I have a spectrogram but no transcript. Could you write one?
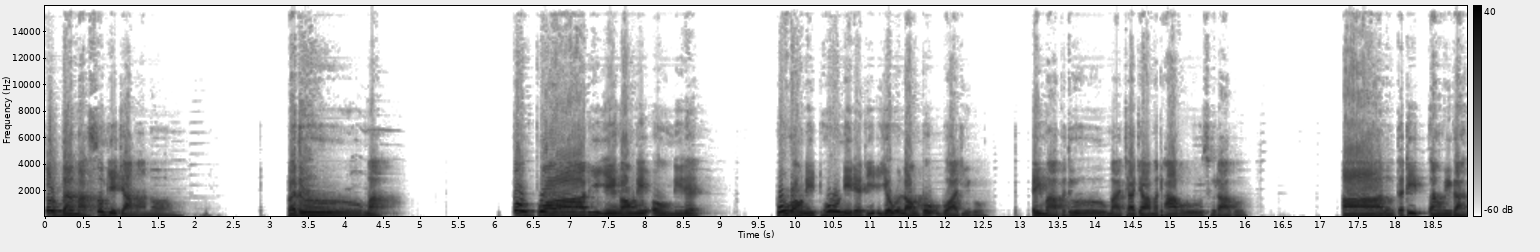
တုတ်တန်မှာစွန့်ပြစ်ကြမှာနော်ဘယ်သူမှပုတ်ပွားပြီးရင်ကောင်းနေအောင်နေတဲ့ပိုးကောင်နေထိုးနေတဲ့ဒီအယုတ်အလောင်းပုတ်ဥပွားကြီးကိုအိမ်မှာဘယ်သူမှကြာကြာမထားဘူးဆိုတာကို အားလုံးတတိတန်ဝေကဉာဏ်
